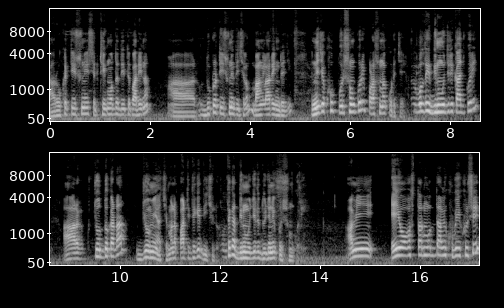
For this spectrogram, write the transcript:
আর ওকে টিউশনি সে ঠিক মতো দিতে পারি না। আর দুটো টিউশনি দিয়েছিলাম, বাংলা আর ইংরেজি। নিজে খুব পরিশ্রম করি, পড়াশোনা করেছে। বলতে দিনমজুরি কাজ করি, আর চোদ্দ কাটা জমি আছে মানে পার্টি থেকে দিয়েছিল। থেকে দিনমজুরি দুজনেই পরিশ্রম করি। আমি এই অবস্থার মধ্যে আমি খুবই খুশি।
